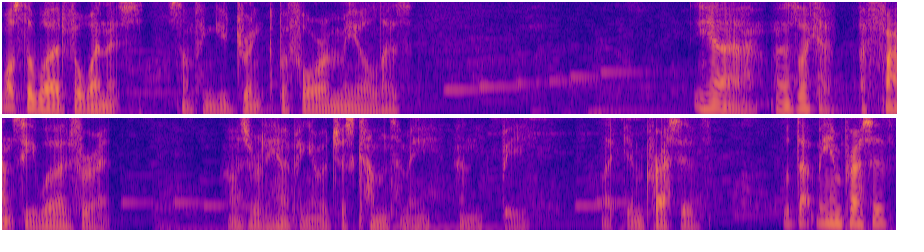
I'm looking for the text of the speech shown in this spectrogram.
What's the word for when it's something you drink before a meal? There's. Yeah, there's like a, a fancy word for it. I was really hoping it would just come to me and be, like, impressive. Would that be impressive?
